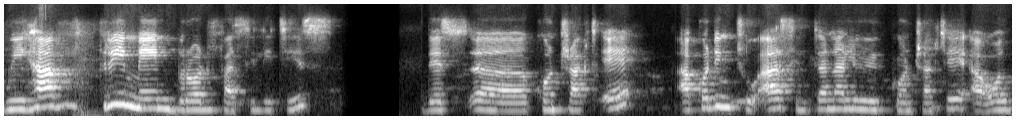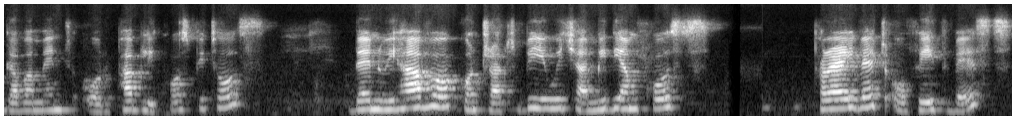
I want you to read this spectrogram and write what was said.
we have three main broad facilities. This uh, contract A, according to us internally, we contract A are all government or public hospitals. Then we have a contract B, which are medium costs, private or faith-based.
